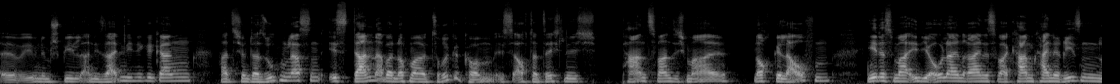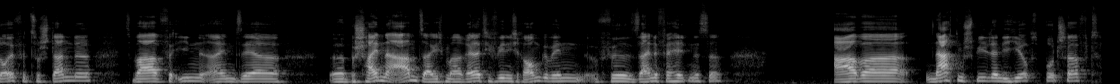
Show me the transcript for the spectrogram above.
äh, in dem Spiel an die Seitenlinie gegangen, hat sich untersuchen lassen, ist dann aber nochmal zurückgekommen, ist auch tatsächlich paar 20 Mal noch gelaufen, jedes Mal in die O-Line rein. Es war, kamen keine Riesenläufe zustande. Es war für ihn ein sehr äh, bescheidener Abend, sage ich mal, relativ wenig Raumgewinn für seine Verhältnisse. Aber nach dem Spiel dann die Hiobsbotschaft,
